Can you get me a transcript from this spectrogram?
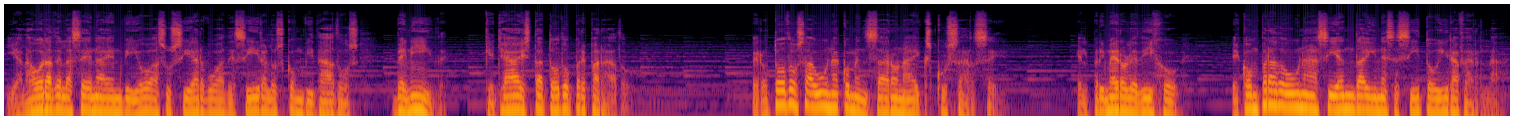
Y a la hora de la cena envió a su siervo a decir a los convidados, Venid, que ya está todo preparado pero todos a una comenzaron a excusarse. El primero le dijo, He comprado una hacienda y necesito ir a verla.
